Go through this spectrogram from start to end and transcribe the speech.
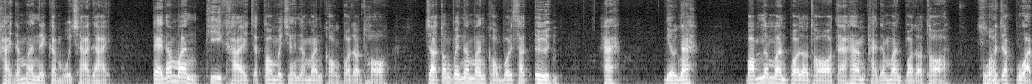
ขายน้ำมันในกัมพูชาได้ แต่น้ำมันที่ขายจะต้องไม่ใช่น้ำมันของปตท จะต้องเป็นน้ำมันของบริษัทอื่นฮะเดี๋ยวนะปั๊มน้ำมันปตท แต่ห้ามขายน้ำมันปตท หัวจะปวด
